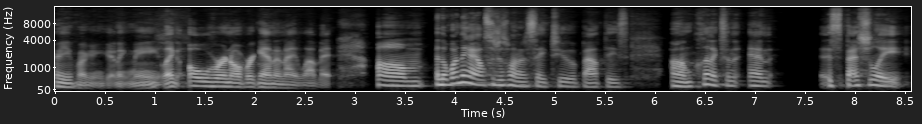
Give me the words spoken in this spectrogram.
are you fucking kidding me? Like over and over again and i love it. Um and the one thing i also just wanted to say too about these um clinics and and especially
